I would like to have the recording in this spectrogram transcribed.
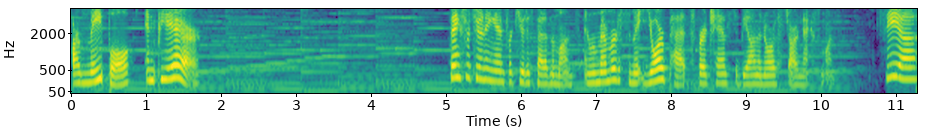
are Maple and Pierre. Thanks for tuning in for Cutest Pet of the Month, and remember to submit your pets for a chance to be on the North Star next month. See ya!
